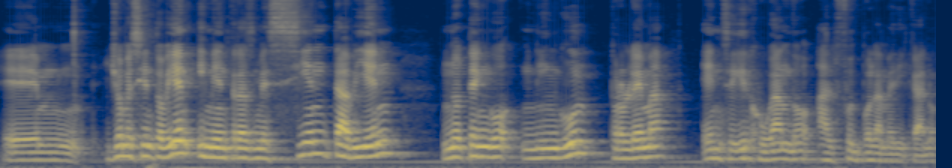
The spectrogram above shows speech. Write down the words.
Em, yo me siento bien y mientras me sienta bien, no tengo ningún problema en seguir jugando al fútbol americano.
